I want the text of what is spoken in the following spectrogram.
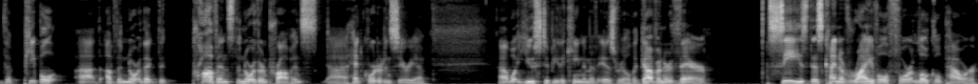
the people uh, of the north, the, the province, the northern province, uh, headquartered in Syria, uh, what used to be the kingdom of Israel, the governor there sees this kind of rival for local power.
